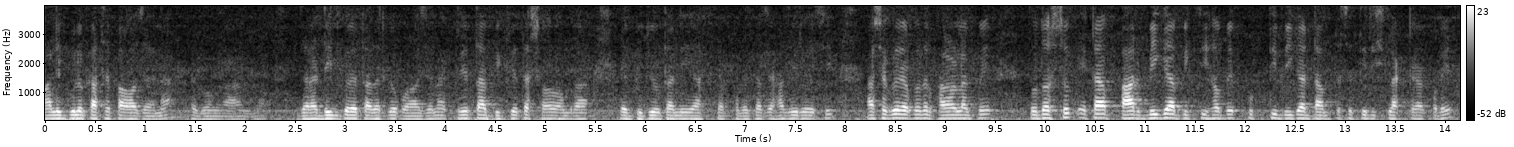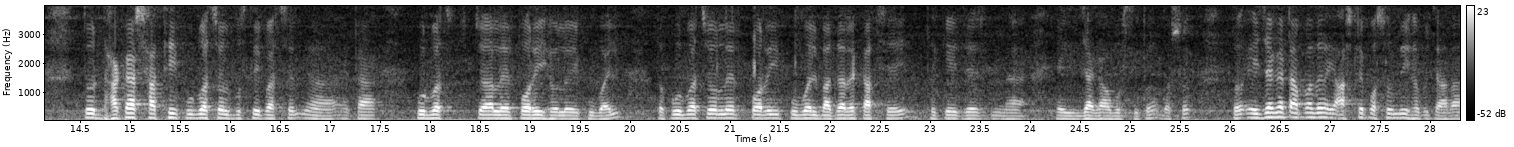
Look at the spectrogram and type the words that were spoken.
মালিকগুলোর কাছে পাওয়া যায় না এবং যারা ডিল করে তাদেরকেও পাওয়া যায় না। ক্রেতা, বিক্রেতা সহ আমরা এই ভিডিওটা নিয়ে আজকে আপনাদের কাছে হাজির হয়েছি। আশা করি আপনাদের ভালো লাগবে। তো দর্শক, এটা পার বিঘা বিক্রি হবে, প্রতি বিঘার দাম হচ্ছে তিরিশ লাখ টাকা করে। তো ঢাকার সাথে পূর্বাচল বুঝতেই পারছেন এটা পূর্বাচলের পরেই হলো এই পুবাইল তো পূর্বাচলের পরেই পুবাইল বাজারের কাছে থেকে যে এই জায়গা অবস্থিত, দর্শক। তো এই জায়গাটা আপনাদের আসলে পছন্দই হবে যারা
